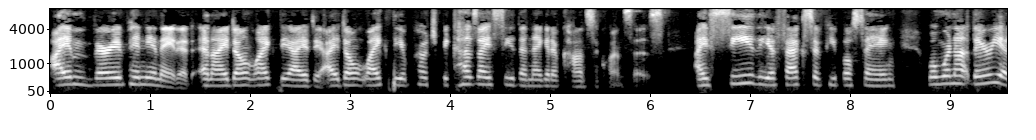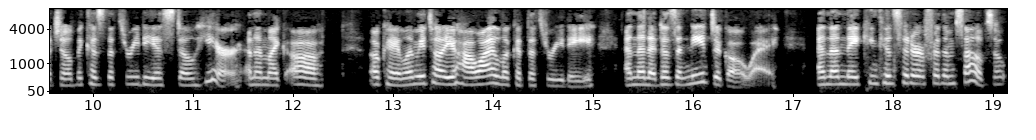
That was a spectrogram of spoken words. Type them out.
I am very opinionated and I don't like the idea. I don't like the approach because I see the negative consequences. I see the effects of people saying, well, we're not there yet, Jill, because the 3D is still here. And I'm like, oh, okay, let me tell you how I look at the 3D. And then it doesn't need to go away. And then they can consider it for themselves. So,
